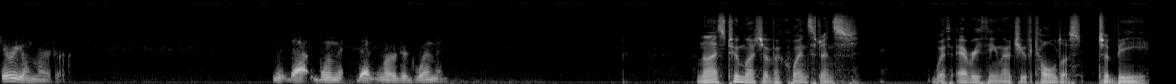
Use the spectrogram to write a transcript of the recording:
serial murderer that women that murdered women. No, that's too much of a coincidence with everything that you've told us to be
